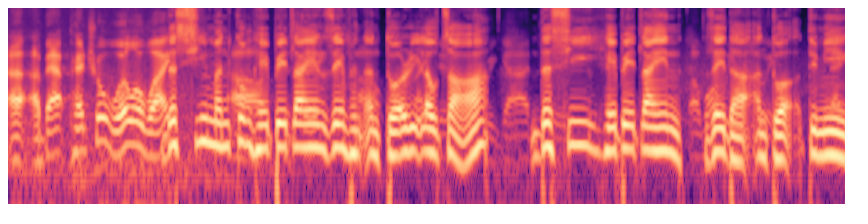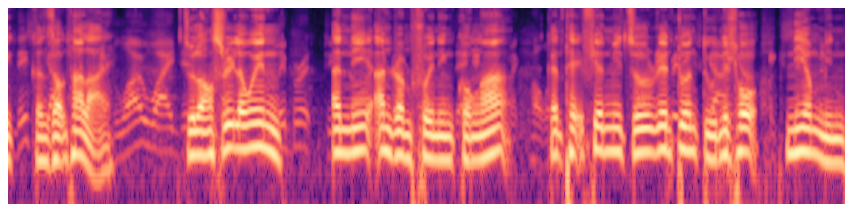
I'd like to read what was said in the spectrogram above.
uh, about petrol. Well away. the siman kong he pe lain zem han an to ri lo cha the si he pe lain zeida an to timi kan zau na lai. chulong sri lawin ani anram shroining konga. kan thei fian mi chu rian tuan tu ni hlo niam min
